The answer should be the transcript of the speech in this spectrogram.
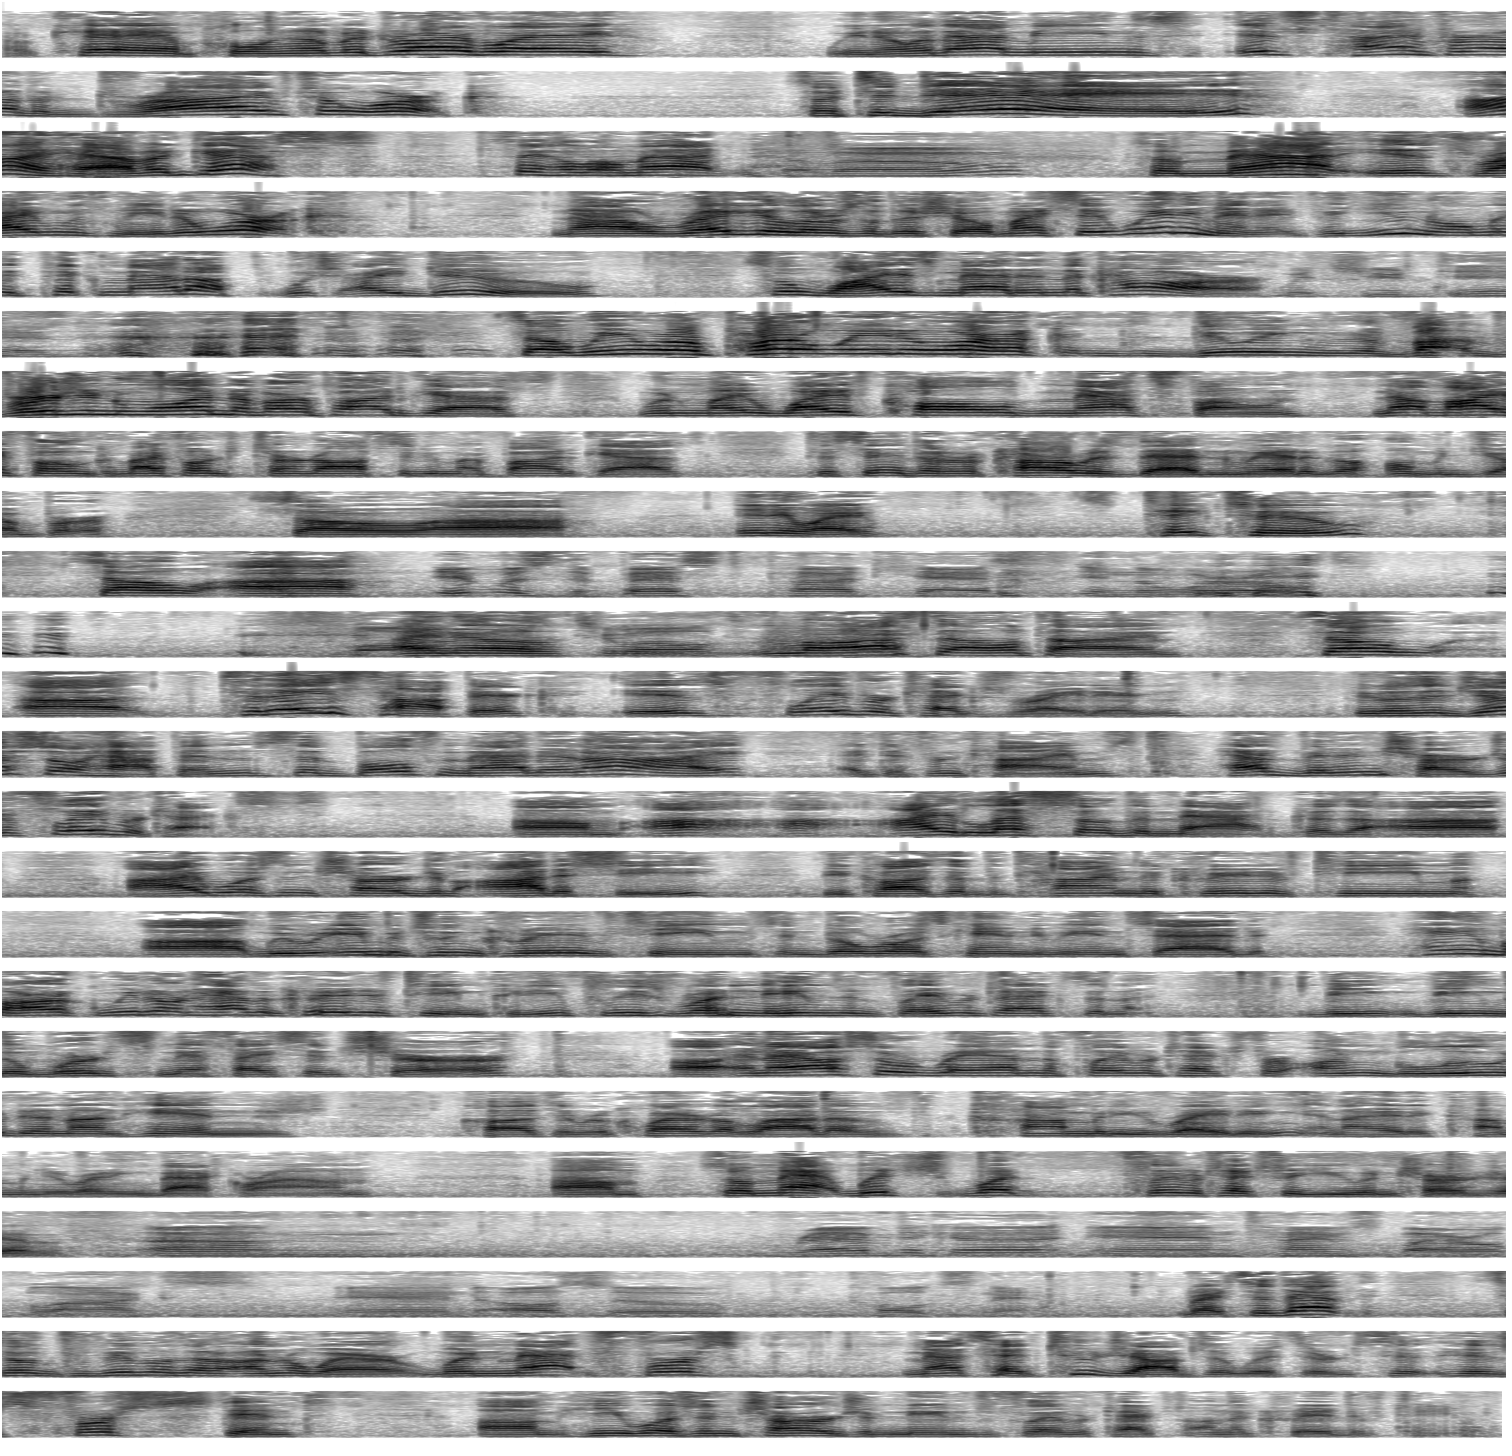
Okay, I'm pulling out of my driveway. We know what that means. It's time for another drive to work. So today, I have a guest. Say hello, Matt. Hello. So Matt is driving with me to work. Now, regulars of the show might say, wait a minute, but you normally pick Matt up, which I do. So why is Matt in the car? Which you did. So we were partway to work doing version one of our podcast when my wife called Matt's phone, not my phone, because my phone's turned off to do my podcast, to say that her car was dead and we had to go home and jump her. So uh, anyway, take two. So uh, it was the best podcast in the world. Lost I know, To all time. lost all time. So uh, today's topic is flavor text writing, because it just so happens that both Matt and I, at different times, have been in charge of flavor text. Um, I, I less so than Matt because uh, I was in charge of Odyssey because at the time the creative team, uh, we were in between creative teams, and Bill Rose came to me and said, "Hey, Mark, we don't have a creative team. Could you please run names and flavor text?" And being being the wordsmith, I said, "Sure." Uh, and I also ran the flavor text for Unglued and Unhinged because it required a lot of comedy writing, and I had a comedy writing background. Um, so, Matt, which what flavor text are you in charge of? Ravnica and Time Spiral blocks, and also Coldsnap. Right. So that so for people that are unaware, when Matt first Matt's had two jobs at Wizards. His first stint, um, he was in charge of names and flavor text on the creative team,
